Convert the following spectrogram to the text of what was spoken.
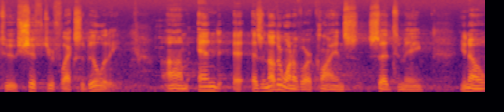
to shift your flexibility. Um, and as another one of our clients said to me, you know,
